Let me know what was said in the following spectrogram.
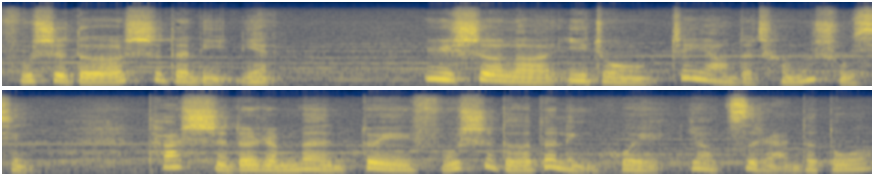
浮士德式的理念预设了一种这样的成熟性，它使得人们对浮士德的领会要自然得多。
